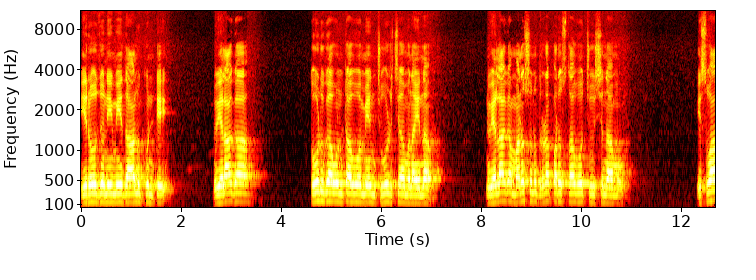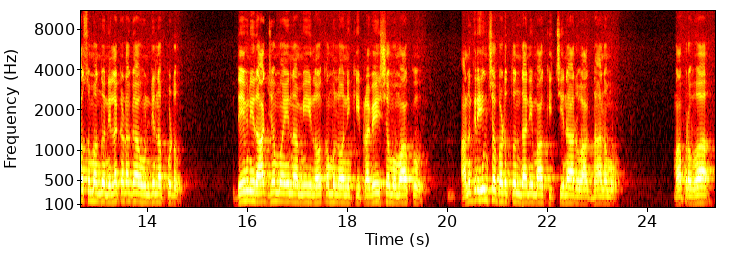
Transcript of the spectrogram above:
ఈరోజు నీ మీద ఆనుకుంటే నువ్వు ఎలాగా తోడుగా ఉంటావో మేము చూడ్చాము నాయనా. నువ్వు ఎలాగ మనసును దృఢపరుస్తావో చూసినాము. విశ్వాసమందు నిలకడగా ఉండినప్పుడు దేవుని రాజ్యమైన అయిన మీ లోకములోనికి ప్రవేశము మాకు అనుగ్రహించబడుతుందని మాకు ఇచ్చినారు వాగ్దానము. మా ప్రభా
